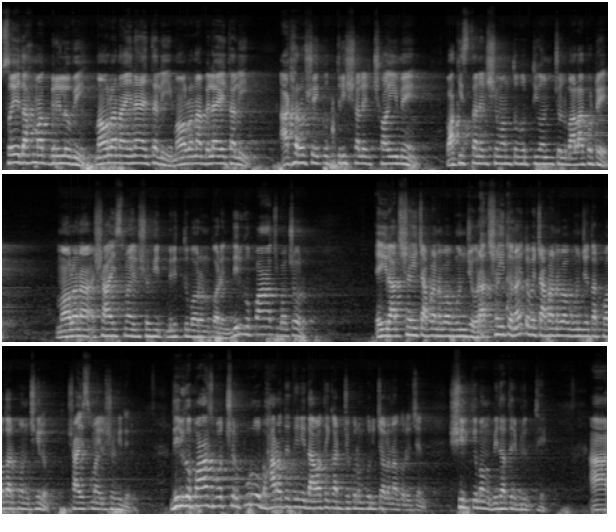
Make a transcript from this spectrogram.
সৈয়দ আহমদ বেরেলভি, মাওলানা এনায়েত আলী, মাওলানা বেলায়েত আলী, আঠারোশো একত্রিশ সালের ছয়ই মে পাকিস্তানের সীমান্তবর্তী অঞ্চল বালাকোটে মাওলানা শাহ ইসমাইল শহীদ মৃত্যুবরণ করেন। দীর্ঘ পাঁচ বছর এই রাজশাহী চাঁপানবাবগঞ্জ রাজশাহী তো নয়, তবে চাঁপানবাবগঞ্জে তার পদার্পণ ছিল শাহ ইসমাইল শহীদের। দীর্ঘ পাঁচ বছর পুরো ভারতে তিনি দাওয়াতি কার্যক্রম পরিচালনা করেছেন শির্ক এবং বিদাতের বিরুদ্ধে। আর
